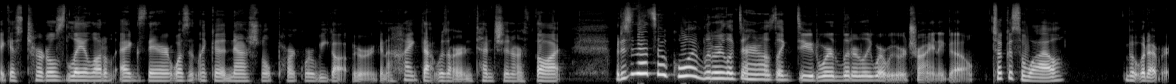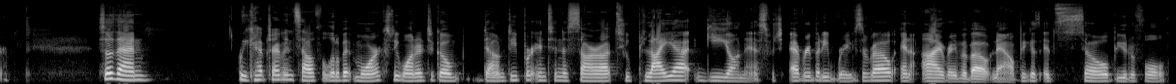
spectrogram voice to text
I guess turtles lay a lot of eggs there. It wasn't like a national park where we got we were gonna hike. That was our intention, our thought. But isn't that so cool? I literally looked at her and I was like, dude, we're literally where we were trying to go. Took us a while, but whatever. So then we kept driving south a little bit more because we wanted to go down deeper into Nosara to Playa Guiones, which everybody raves about and I rave about now because it's so beautiful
